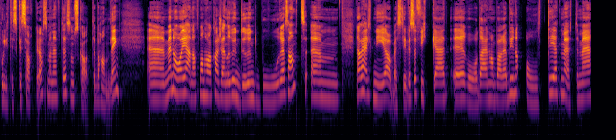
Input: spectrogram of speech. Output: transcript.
politiske saker da, som jeg nevnte, som skal til behandling. Eh, men òg gjerne at man har kanskje en runde rundt bordet. sant? når da jeg var helt ny i arbeidslivet, så fikk jeg eh, råd av en han bare Jeg begynner alltid et møte med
